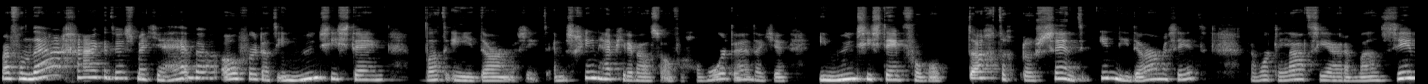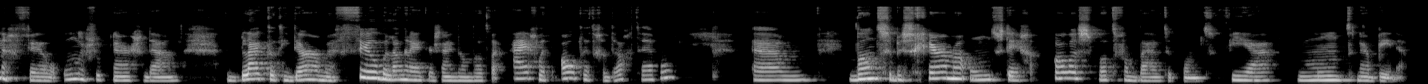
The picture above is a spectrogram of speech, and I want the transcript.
Maar vandaag ga ik het dus met je hebben over dat immuunsysteem wat in je darmen zit. En misschien heb je er wel eens over gehoord hè, dat je immuunsysteem bijvoorbeeld 80% in die darmen zit. Daar wordt de laatste jaren waanzinnig veel onderzoek naar gedaan. Het blijkt dat die darmen veel belangrijker zijn dan dat we eigenlijk altijd gedacht hebben. Ehm, want ze beschermen ons tegen alles wat van buiten komt, via mond naar binnen.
